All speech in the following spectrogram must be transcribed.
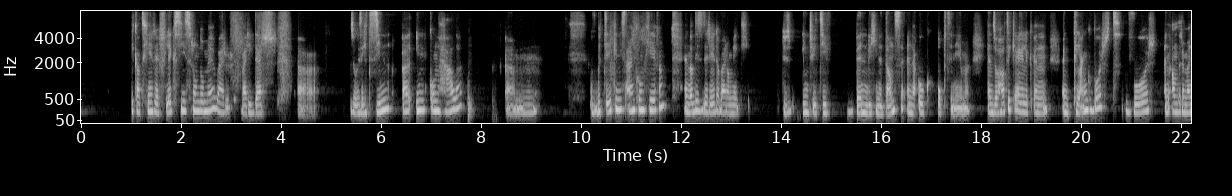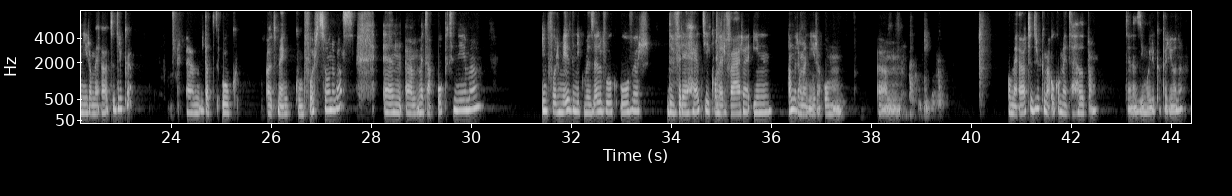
ik had geen reflecties rondom mij waar, waar ik daar uh, zogezegd zin uh, in kon halen. Um, of betekenis aan kon geven. En dat is de reden waarom ik dus intuïtief ben beginnen dansen en dat ook op te nemen. En zo had ik eigenlijk een, een klankbord voor een andere manier om mij uit te drukken. Um, dat ook uit mijn comfortzone was. En um, met dat op te nemen, informeerde ik mezelf ook over de vrijheid die ik kon ervaren in andere manieren om, um, om mij uit te drukken, maar ook om mij te helpen tijdens die moeilijke periode.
